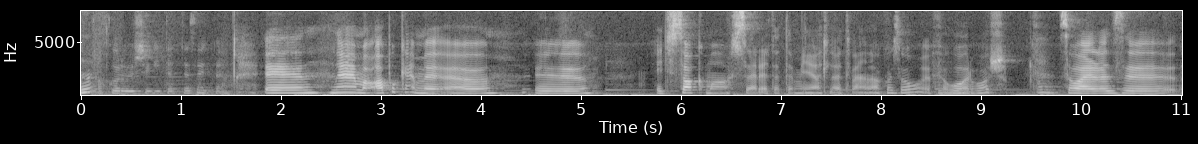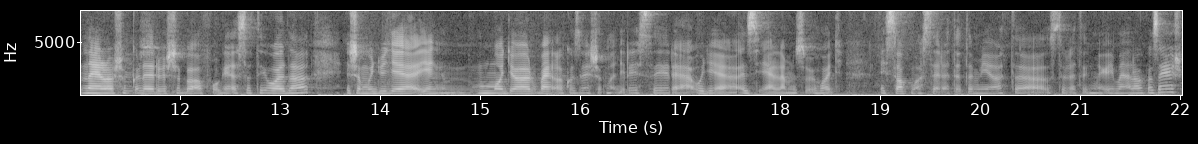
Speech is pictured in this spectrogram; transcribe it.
mm. akkor ő segített ezekben? Ö, nem, apukám ö, ö, egy szakma szeretete miatt lett vállalkozó, ő fogorvos. Szóval az nála sokkal erősebb a fogászati oldal, és amúgy ugye ilyen magyar vállalkozások nagy részére ugye ez jellemző, hogy egy szakma szeretete miatt születik meg egy vállalkozás,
